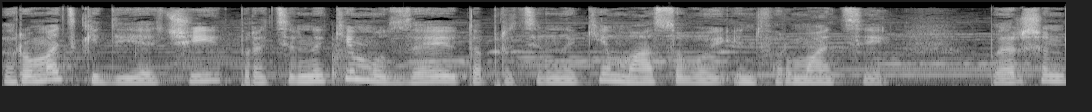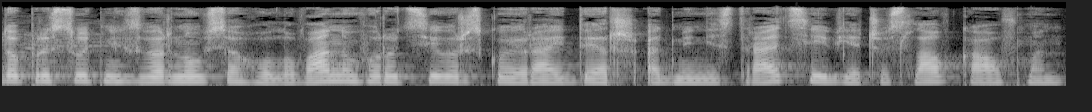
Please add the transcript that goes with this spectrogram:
громадські діячі, працівники музею та працівники масової інформації. Першим до присутніх звернувся голова Новгород-Сіверської райдержадміністрації В'ячеслав Кауфман.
